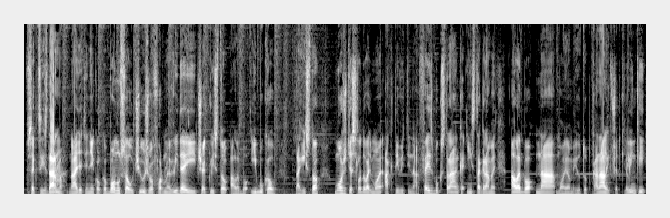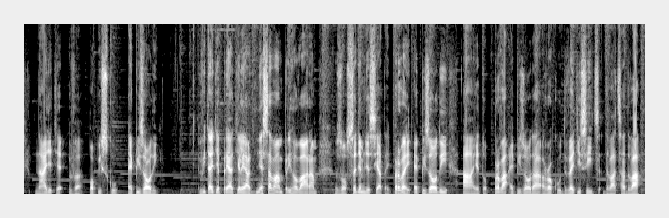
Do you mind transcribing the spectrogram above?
V sekcii zdarma nájdete niekoľko bonusov, či už vo forme videí, checklistov alebo e-bookov. Takisto môžete sledovať moje aktivity na Facebook stránke, Instagrame alebo na mojom YouTube kanáli. Všetky linky nájdete v popisku epizódy. Vitajte priatelia, dnes sa vám prihováram zo 71. epizódy a je to prvá epizóda roku 2022.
